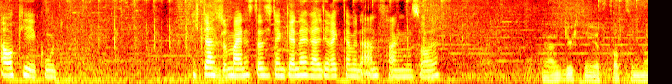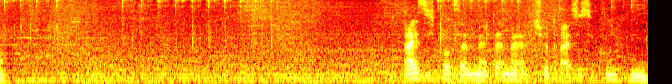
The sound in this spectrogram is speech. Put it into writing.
ah, okay, gut. Ich dachte, du meinst, dass ich dann generell direkt damit anfangen soll. Ja, gebe ich den jetzt trotzdem noch. 30% mehr Damage für 30 Sekunden.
